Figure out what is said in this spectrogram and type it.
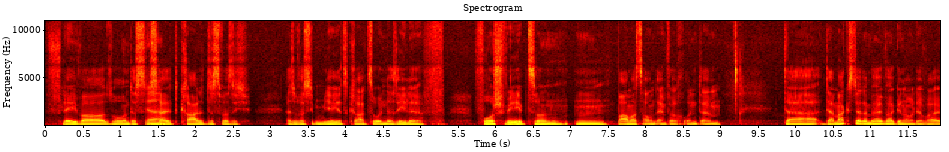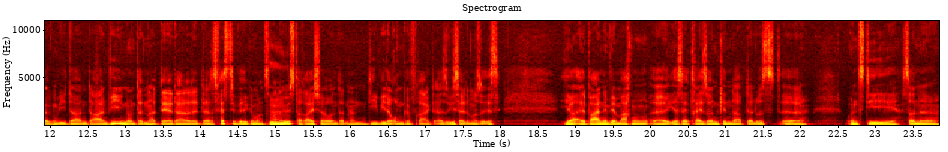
Flavor so und das Ja. ist halt gerade das, was ich, also was mir jetzt gerade so in der Seele vorschwebt, so ein mm, warmer Sound einfach und ähm, da, der Max, der dabei war, genau, der war irgendwie da, da in Wien und dann hat der da der das Festival gemacht, das war Mhm. der Österreicher und dann haben die wiederum gefragt, also wie es halt immer so ist, hier Albanien, wir machen, äh, ihr seid drei Sonnenkinder, habt ihr Lust, äh, uns die Sonne,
